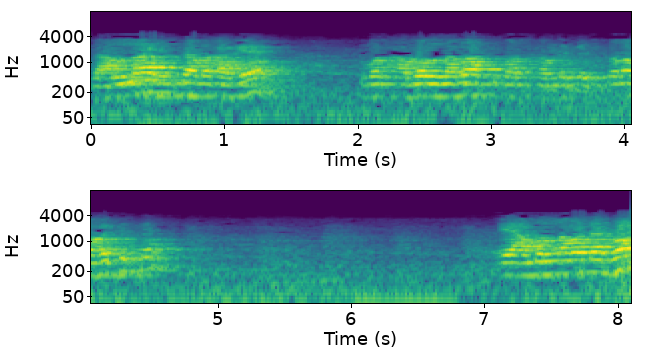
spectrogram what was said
যে আল্লাহ হিসাবের আগে তোমার আমল নামা তোমার সামনে পেশ করা হয়েছে এই আমল নামা দেখো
